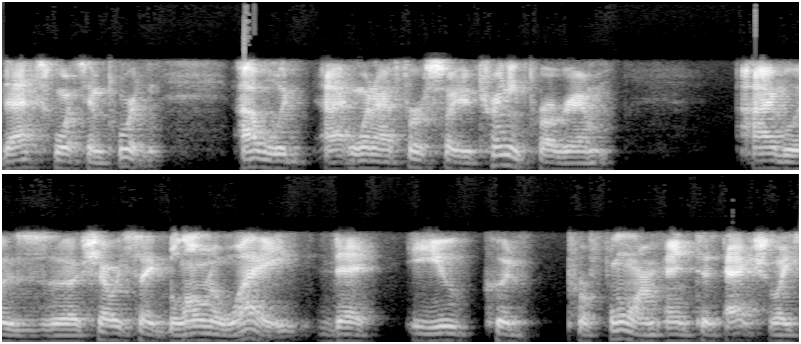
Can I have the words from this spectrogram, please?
that's what's important. I would, I, when I first saw your training program, I was, uh, shall we say, blown away that you could perform and to actually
